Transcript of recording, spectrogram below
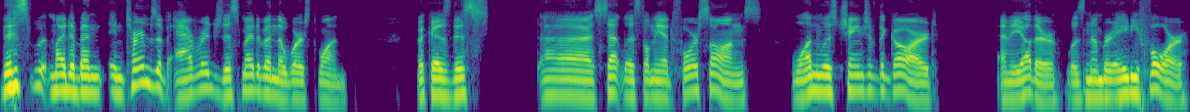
this might have been in terms of average. This might have been the worst one because this uh, set list only had four songs. One was Change of the Guard, and the other was number 84,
